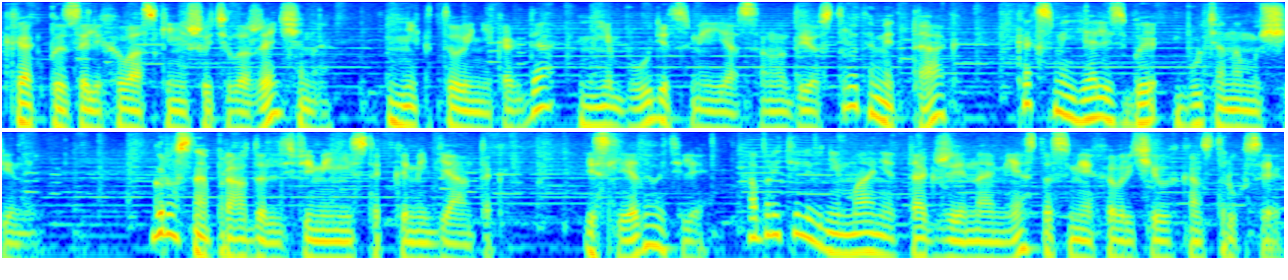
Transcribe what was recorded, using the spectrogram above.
как бы залихваски не шутила женщина, никто и никогда не будет смеяться над ее стротами так, как смеялись бы, будь она мужчиной. Грустная правда для феминисток-комедианток. Исследователи обратили внимание также и на место смеха в речевых конструкциях.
